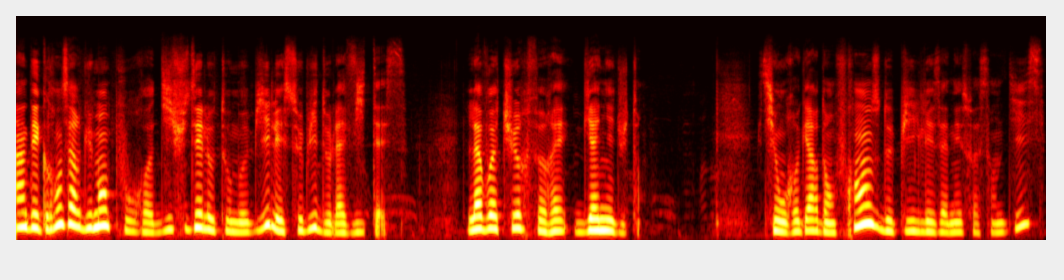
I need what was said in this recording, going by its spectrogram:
Un des grands arguments pour euh, diffuser l'automobile est celui de la vitesse. La voiture ferait gagner du temps. Si on regarde en France depuis les années 70,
